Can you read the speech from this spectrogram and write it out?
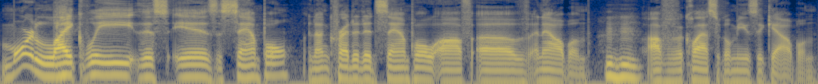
more likely this is a sample, an uncredited sample off of an album, mm-hmm. off of a classical music album,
